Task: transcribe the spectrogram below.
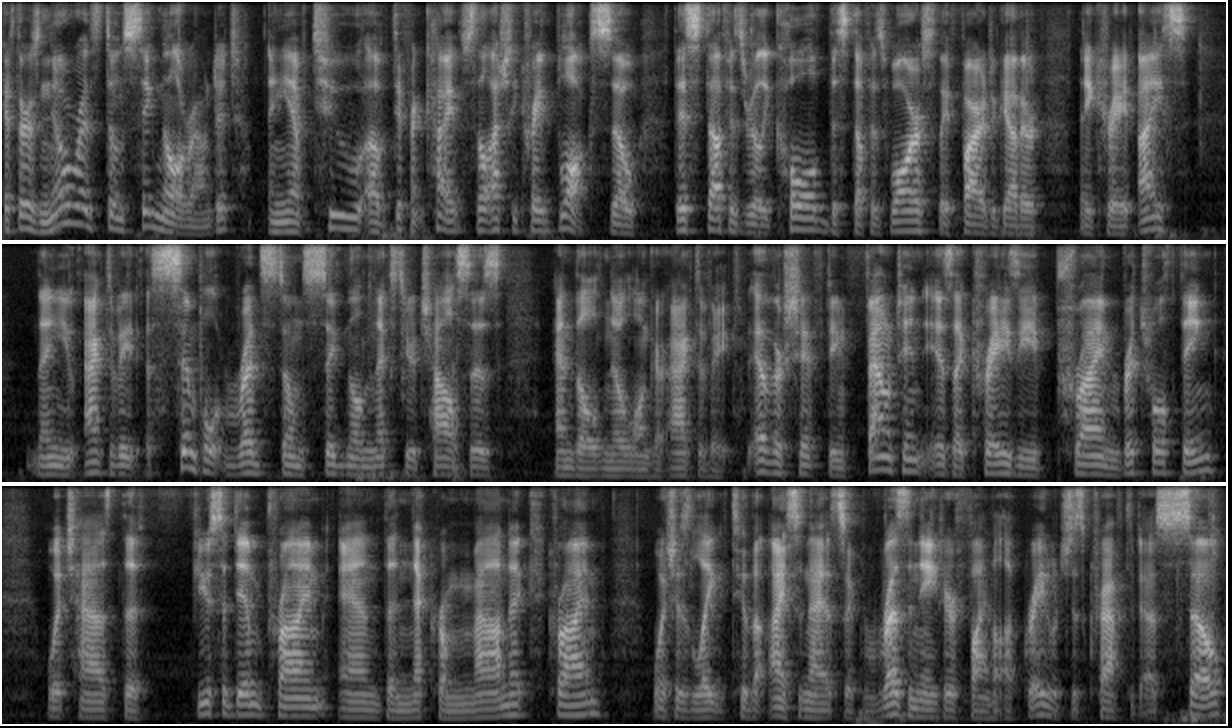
if there's no redstone signal around it, and you have two of different types, they'll actually create blocks. So this stuff is really cold, this stuff is water, so they fire together, they create ice. Then you activate a simple redstone signal next to your chalices, and they'll no longer activate. The other shifting fountain is a crazy prime ritual thing, which has the Fusidim prime and the Necromantic prime, which is linked to the Isonasic Resonator final upgrade, which is crafted as so.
